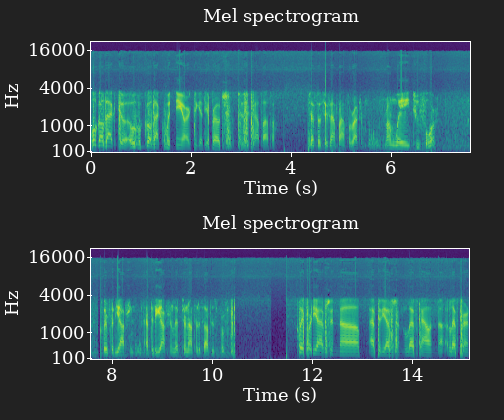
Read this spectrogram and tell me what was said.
We'll go back to we'll go back with New York to get the approach. Two six Alpha Alpha. Cessna 6 Alpha Alpha, roger. Runway 24, clear for the option. After the option, left turn out to the south is approved. Clear for the option. Uh, after the option, left down, uh, left turn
